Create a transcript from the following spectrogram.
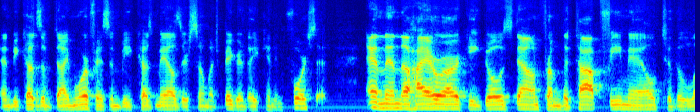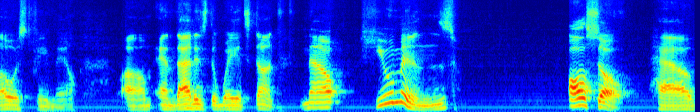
And because of dimorphism, because males are so much bigger, they can enforce it. And then the hierarchy goes down from the top female to the lowest female. Um, and that is the way it's done. Now, humans also have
